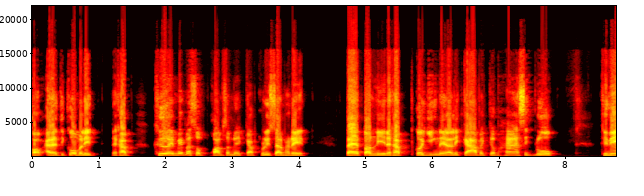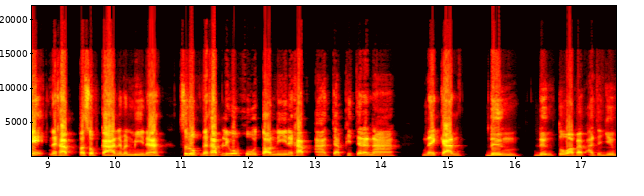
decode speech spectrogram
ของแอตเลติโกมาริดนะครับเคยไม่ประสบความสำเร็จกับคริสตันพาเรตแต่ตอนนี้นะครับก็ยิงในลาลิก้าไปเกือบ 50 ลูก ทีนี้นะครับประสบการณ์เนี่ยมันมีนะ สรุปนะครับลิเวอร์พูลตอนนี้นะครับอาจจะพิจารณาในการดึงดึงตัวแบบอาจจะยืม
